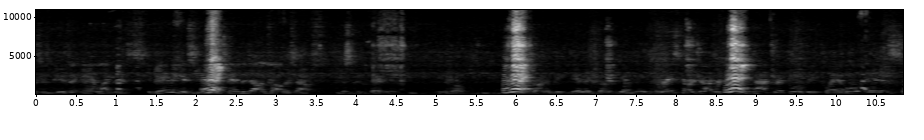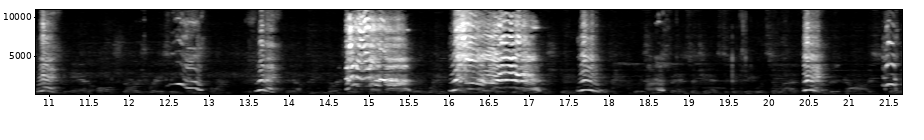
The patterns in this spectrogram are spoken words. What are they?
references music and likeness. Gaming is huge mm-hmm. in the Dogfather's house. This is very, you know, mm-hmm. they're trying to beat them, they're trying to beat me. The race car driver mm-hmm. Danica Patrick will be playable in Sonic and All Stars Racing transform. Hit up the virtual winning game. Gives fans a chance to compete with celebs for a good cause.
